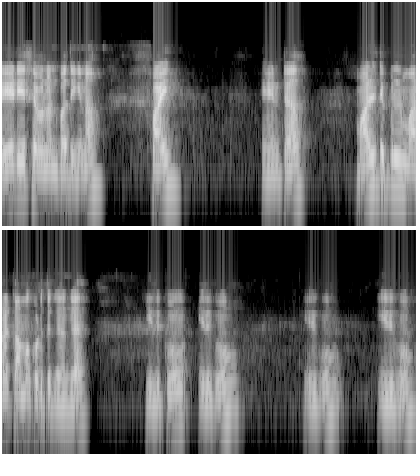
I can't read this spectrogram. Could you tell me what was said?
ரேடியஸ் எவ்வளோன்னு பார்த்தீங்கன்னா ஃபைவ் ஏன்ட்டா மல்டிபிள் மறக்காமல் கொடுத்துக்கோங்க. இதுக்கும் இதுக்கும் இதுக்கும் இதுக்கும்.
